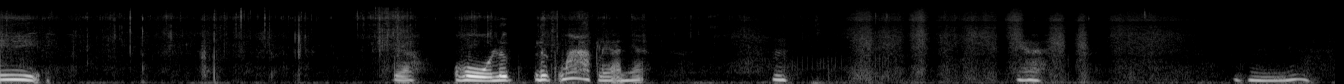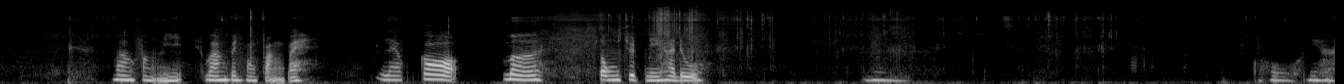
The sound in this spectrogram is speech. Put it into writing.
นี่ เดี๋ยวโอ้โหลึกลึกมากเลยอันเนี้ยนี่ค่ะอื้อหือ วางฝั่งนี้ วางเป็นฝั่งๆไป แล้วก็มาตรงจุดนี้ค่ะดูอโอ้โห นี่ค่ะ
